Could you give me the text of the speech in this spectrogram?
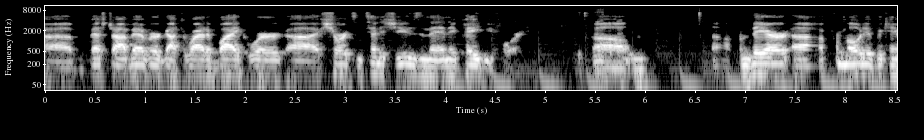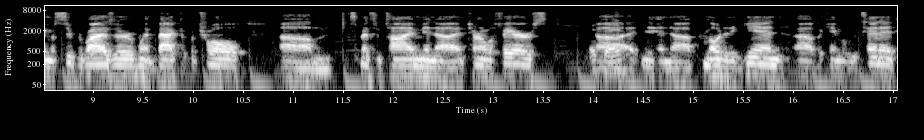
Uh, best job ever. Got to ride a bike, wear uh, shorts and tennis shoes, and then they paid me for it. Um, from there, promoted, became a supervisor, went back to patrol, um, spent some time in internal affairs, okay. and promoted again, became a lieutenant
